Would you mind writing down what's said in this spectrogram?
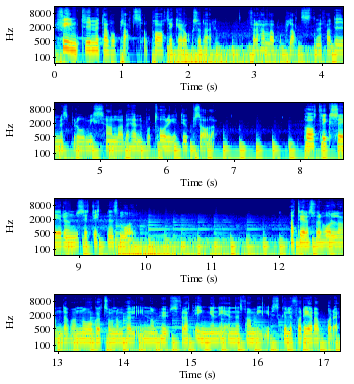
Filmteamet är på plats och Patrik är också där. För han var på plats när Fadimes bror misshandlade henne på torget i Uppsala. Patrik säger under sitt vittnesmål att deras förhållande var något som de höll inomhus för att ingen i hennes familj skulle få reda på det.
